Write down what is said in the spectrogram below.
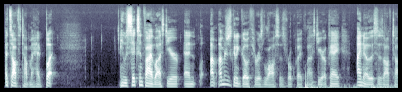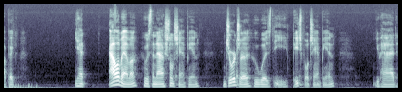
It's off the top of my head, but he was six and five last year, and I'm, I'm just gonna go through his losses real quick last year. Okay, I know this is off topic. You had Alabama, who was the national champion, Georgia, who was the Peach Bowl champion. You had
